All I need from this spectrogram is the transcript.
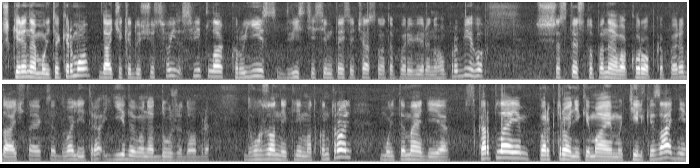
Шкіряне мультикермо, датчики дощу світла, круїз, 207 тисяч чесного та перевіреного пробігу. Шестиступенева коробка передач, так як це 2 літра. Їде вона дуже добре. Двохзонний клімат-контроль, мультимедія з CarPlay, парктроніки маємо тільки задні.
